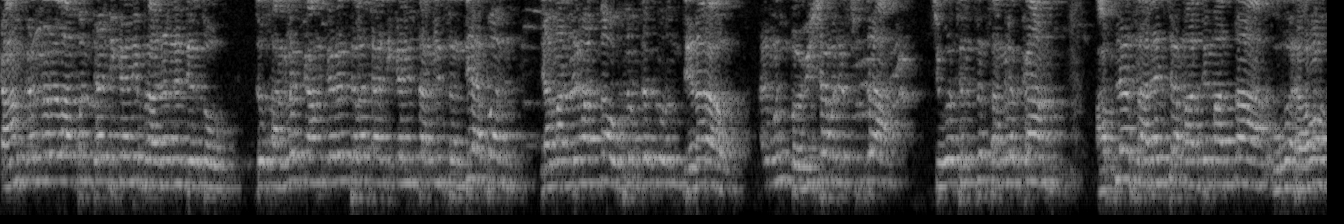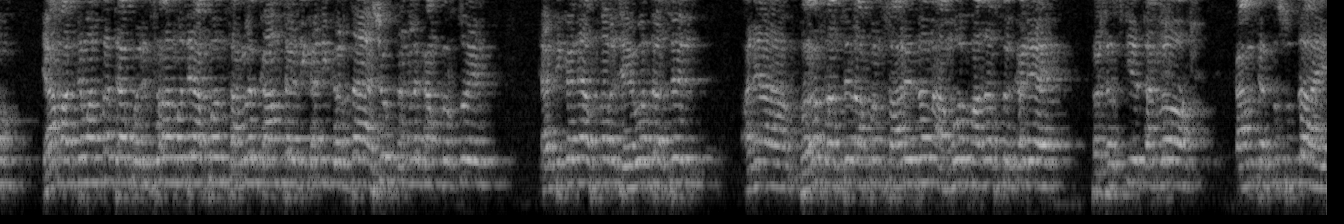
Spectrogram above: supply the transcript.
काम करणाऱ्याला आपण त्या ठिकाणी प्राधान्य देतो. जो चांगलं काम करेल त्याला त्या ठिकाणी चांगली संधी आपण या माध्यमातून उपलब्ध करून देणार आहोत. आणि म्हणून भविष्यामध्ये सुद्धा शिवसेनेचं चांगलं काम आपल्या साऱ्यांच्या माध्यमातून उभं राहावं. या माध्यमातून त्या परिसरामध्ये आपण चांगलं काम त्या ठिकाणी करताय. अशोक चांगलं काम करतोय. त्या ठिकाणी असणार जयवंत असेल आणि भरत असेल. आपण सारे जण अमोल माझा सहकारी आहे. प्रशासकीय चांगलं काम त्याचं सुद्धा आहे.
